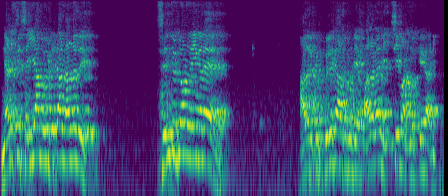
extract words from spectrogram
நினைச்சு செய்யாம விட்டுட்டா நல்லது. செஞ்சுட்டோம்னு வைங்களேன் அதற்கு பிறகு அதனுடைய பலனை நிச்சயமா நமக்கே அடிக்கும்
